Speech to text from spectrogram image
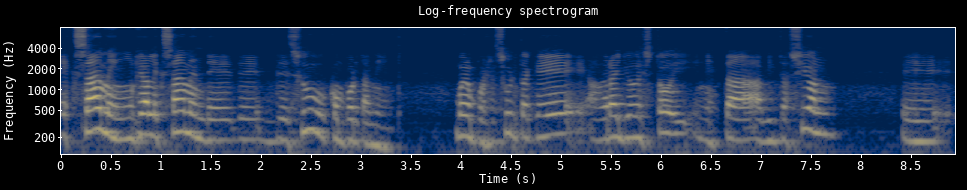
examen, un real examen de su comportamiento. Bueno, pues resulta que ahora yo estoy en esta habitación, eh,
